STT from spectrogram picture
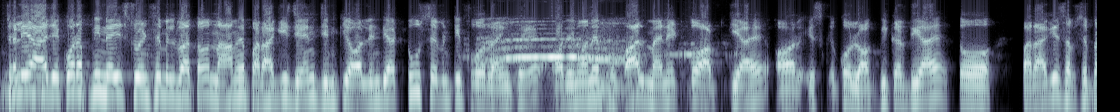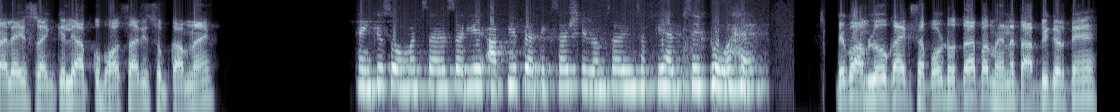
चलिए आज एक और अपनी नई स्टूडेंट से मिलवाता हूँ। नाम है परागी जैन जिनकी ऑल इंडिया 274 रैंक है और इन्होंने भोपाल मैनेट को ऑप्ट किया है और इसको लॉक भी कर दिया है। तो परागी सबसे पहले इस रैंक के लिए आपको बहुत सारी शुभकामनाएँ। Thank you so much sir sir ये आपकी प्रतीक्षा शिवम सर इन सबकी हेल्प से हुआ है। देखो हम लोगों का एक सपोर्ट होता है पर मेहनत आप भी करते हैं।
